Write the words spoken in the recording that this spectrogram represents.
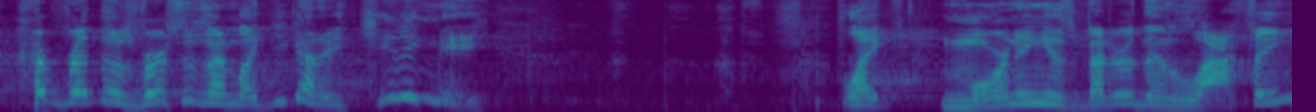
have read those verses. I'm like, you got to be kidding me. Like, mourning is better than laughing?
